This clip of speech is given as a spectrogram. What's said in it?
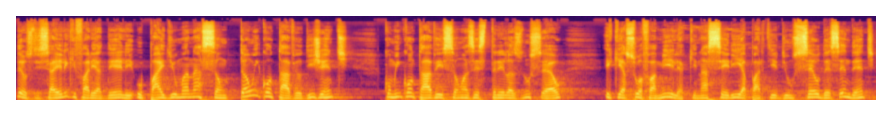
Deus disse a ele que faria dele o pai de uma nação tão incontável de gente, como incontáveis são as estrelas no céu, e que a sua família, que nasceria a partir de um seu descendente,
